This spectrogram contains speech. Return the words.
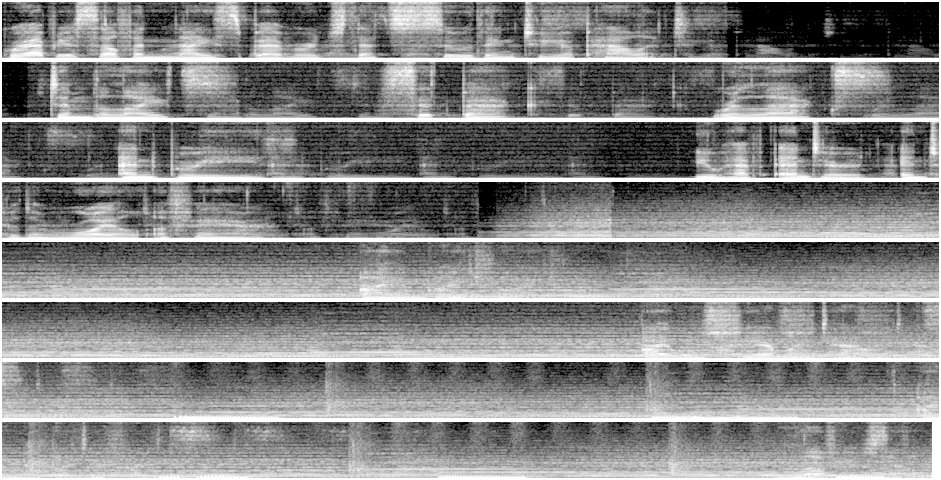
Grab yourself a nice beverage that's soothing to your palate. Dim the lights, sit back, relax, and breathe. You have entered into the royal affair. I am grateful. I will share my talents. Love yourself.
